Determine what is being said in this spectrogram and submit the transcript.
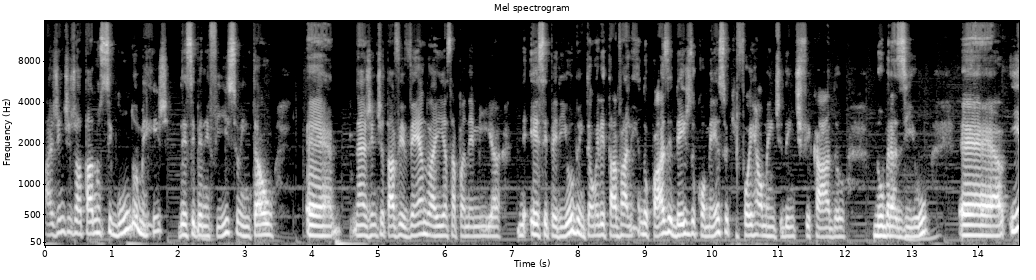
A gente já está no segundo mês desse benefício, então é, né, a gente está vivendo aí essa pandemia esse período, então ele está valendo quase desde o começo que foi realmente identificado no Brasil. É, e,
